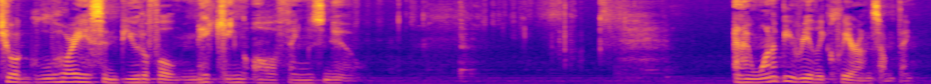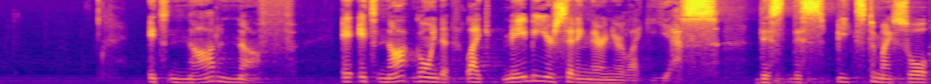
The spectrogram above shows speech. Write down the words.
to a glorious and beautiful making all things new. And I want to be really clear on something. It's not enough. It's not going to, like, maybe you're sitting there and you're like, yes, this, this speaks to my soul.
